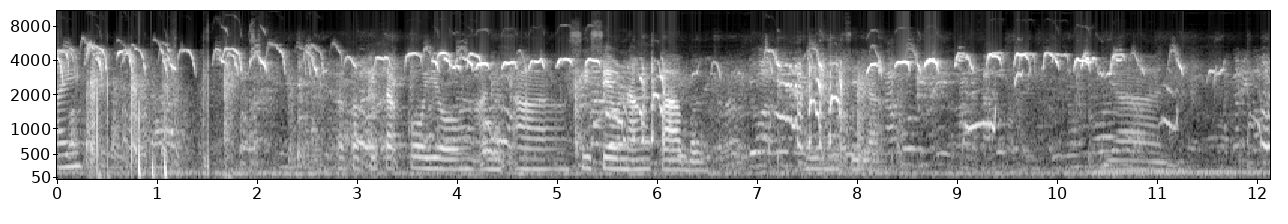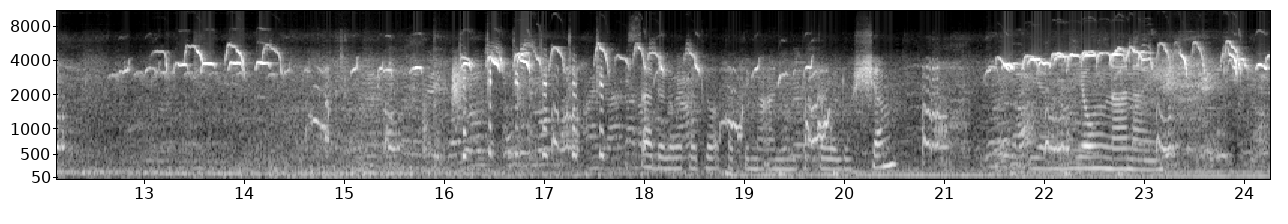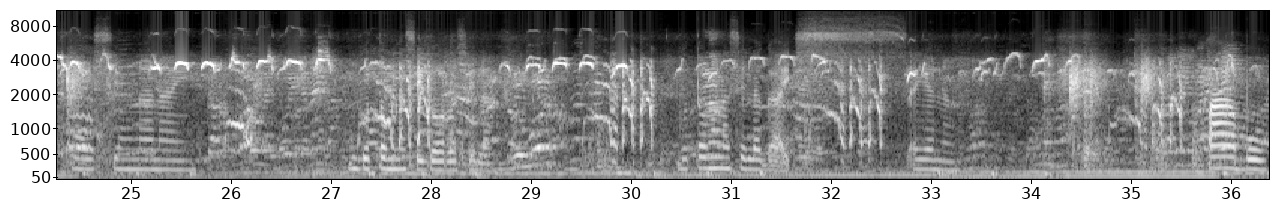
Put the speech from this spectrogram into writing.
ay papakita ko yung uh, sisiw ng tabo. Ayan sila. Ayan. Isa, dalawa, tatlo, apat, lima, anong, patulo, siyam. Ayan, yung nanay. Guys, yung nanay. Gutom na siguro sila. Gutom na sila guys. Ayan na. Pabo.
